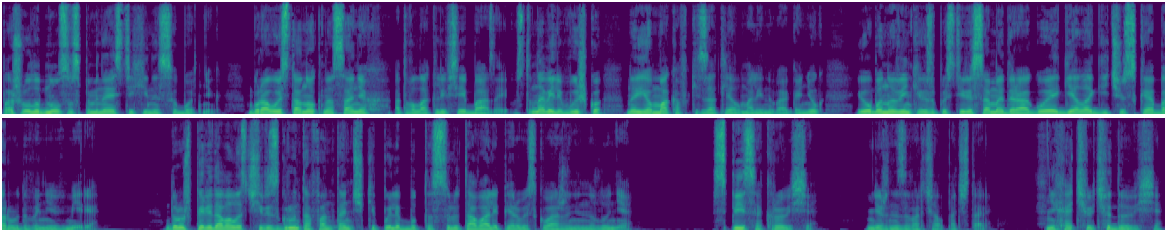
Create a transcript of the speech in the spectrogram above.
Паша улыбнулся, вспоминая стихийный субботник. Буровой станок на санях отволокли всей базой. Установили вышку, на ее маковке затлел малиновый огонек, и оба новеньких запустили самое дорогое геологическое оборудование в мире. Дрожь передавалась через грунт, а фонтанчики пыли будто салютовали первой скважине на Луне. «Спи, сокровище!» — нежно заворчал почтарь. «Не хочу, чудовище!»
